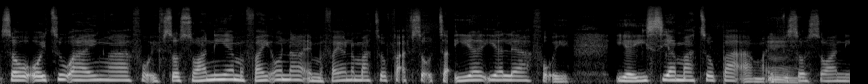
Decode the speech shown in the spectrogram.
So o i tu a inga fo i so soani e mawhai ona, e mawhai ona mato whaafso ta ia ia lea fo i, ia isia mato paanga, e fiso soani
